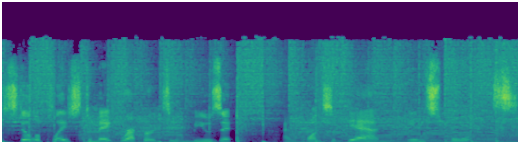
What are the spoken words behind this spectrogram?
still a place to make records in music and once again in sports.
